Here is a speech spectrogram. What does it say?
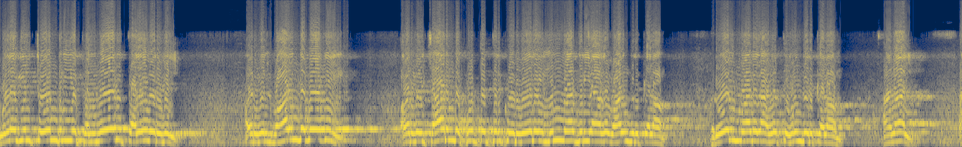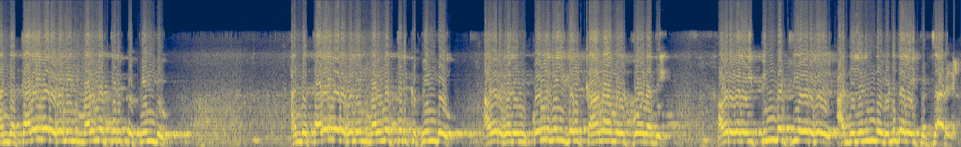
உலகில் தோன்றிய பல்வேறு தலைவர்கள் அவர்கள் வாழ்ந்தபோது அவர்கள் சார்ந்த கூட்டத்திற்கு ஒரு வேலை முன்மாதிரியாக வாழ்ந்திருக்கலாம். ரோல் மாடலாக திகழ்ந்திருக்கலாம். ஆனால் அந்த தலைவர்களின் மரணத்திற்கு பின்பு அந்த தலைவர்களின் மரணத்திற்கு பின்பு அவர்களின் கொள்கைகள் காணாமல் போனது. அவர்களை பின்பற்றியவர்கள் அதிலிருந்து விடுதலை பெற்றார்கள்.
